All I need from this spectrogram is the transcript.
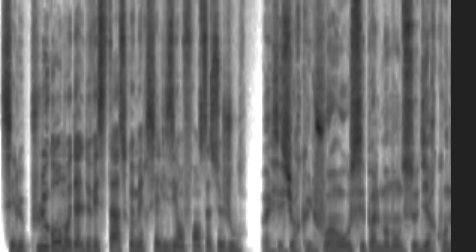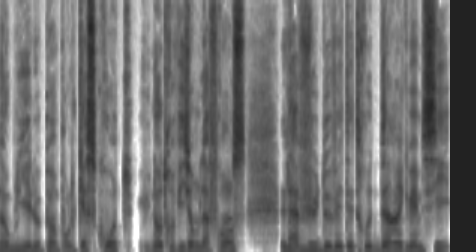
C'est le plus gros modèle de Vestas commercialisé en France à ce jour c'est sûr qu'une fois en haut, c'est pas le moment de se dire qu'on a oublié le pain pour le casse-croûte. Une autre vision de la France. La vue devait être dingue, même si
